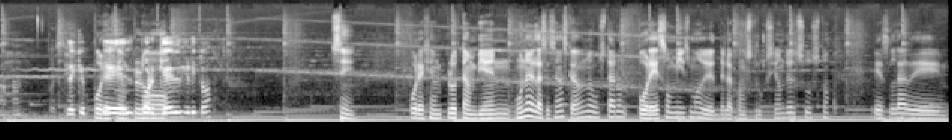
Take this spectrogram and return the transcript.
Ajá. Pues sí. De que, Por de- ejemplo- ¿Por qué él gritó? Sí. Por ejemplo, también una de las escenas que a mí me gustaron, por eso mismo de, de la construcción del susto, es la de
